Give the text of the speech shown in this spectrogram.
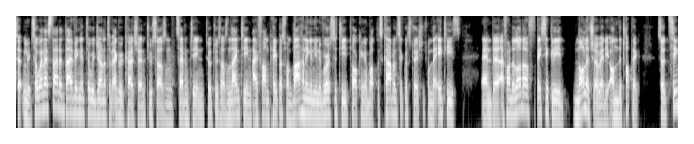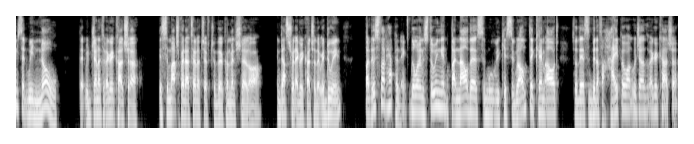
Certainly. So when I started diving into regenerative agriculture in 2017 to 2019, I found papers from Wageningen University talking about this carbon sequestration from the 80s. And uh, I found a lot of basically knowledge already on the topic. So it seems that we know that regenerative agriculture is a much better alternative to the conventional or industrial agriculture that we're doing. But it's not happening. No one is doing it. But now there's a movie Kiss the Ground that came out. So there's a bit of a hype around regenerative agriculture.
